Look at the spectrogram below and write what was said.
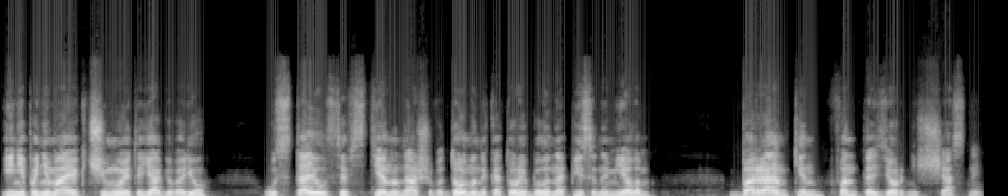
и, не понимая, к чему это я говорю, уставился в стену нашего дома, на которой было написано мелом «Баранкин, фантазер несчастный».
